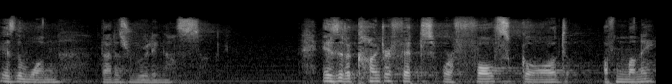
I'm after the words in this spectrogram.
is the one that is ruling us? Is it a counterfeit or false God of money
